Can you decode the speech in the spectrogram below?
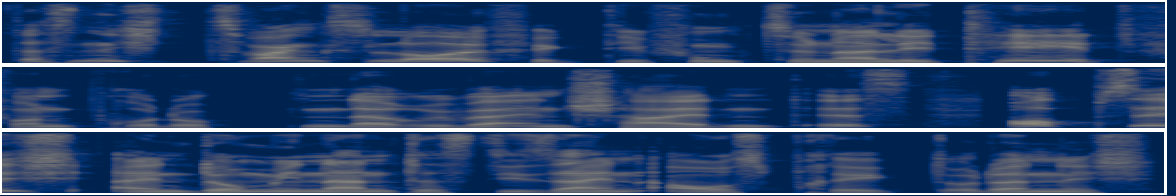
dass nicht zwangsläufig die Funktionalität von Produkten darüber entscheidend ist, ob sich ein dominantes Design ausprägt oder nicht.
